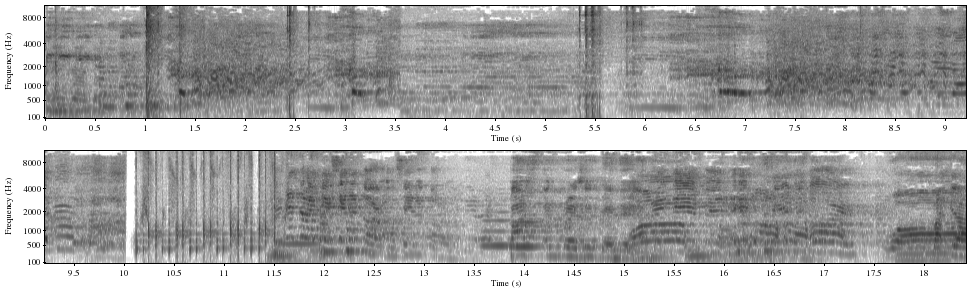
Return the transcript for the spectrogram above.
may senator. And present pwede. Pacquiao,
